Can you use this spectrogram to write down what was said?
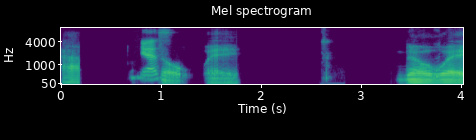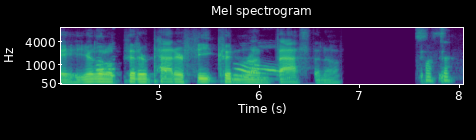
tasks? Yes. No way. No way. Your little pitter patter feet couldn't run fast enough. What the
